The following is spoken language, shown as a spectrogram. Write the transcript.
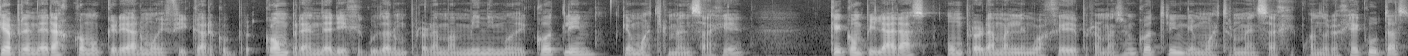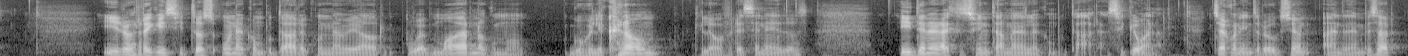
que aprenderás cómo crear, modificar, comprender y ejecutar un programa mínimo de Kotlin que muestre un mensaje, que compilarás un programa en lenguaje de programación Kotlin que muestra un mensaje cuando lo ejecutas, y los requisitos, una computadora con un navegador web moderno como Google Chrome, que lo ofrecen ellos, y tener acceso a internet en la computadora. Así que bueno, ya con la introducción, antes de empezar,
